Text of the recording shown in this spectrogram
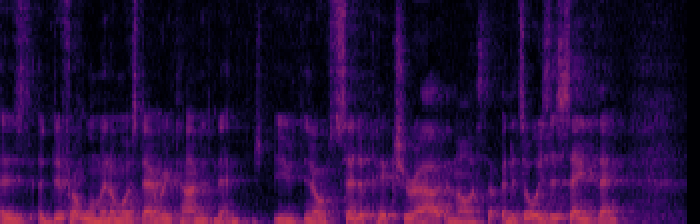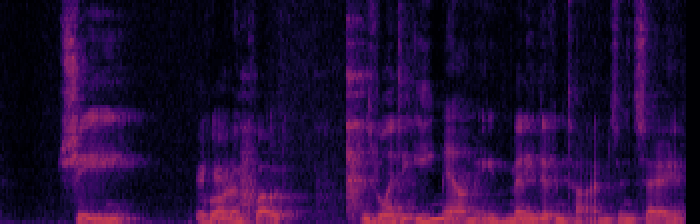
as a different woman almost every time, and you, you know, send a picture out and all that stuff, and it's always the same thing. She, quote unquote, is willing to email me many different times and say,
